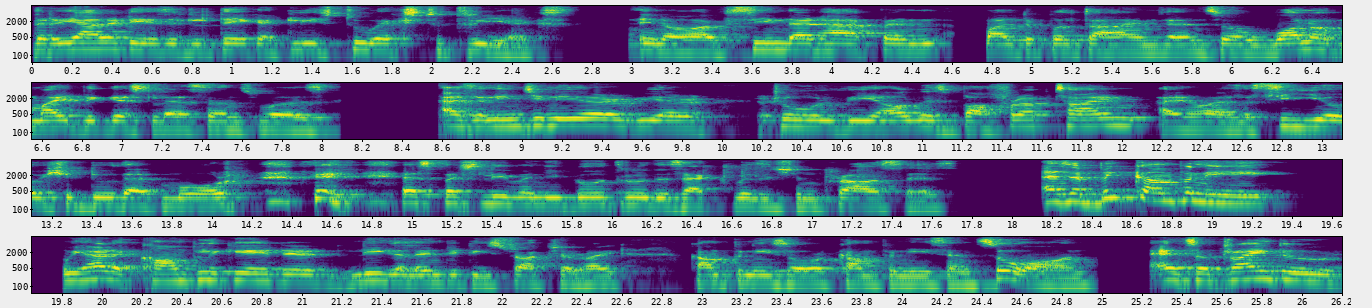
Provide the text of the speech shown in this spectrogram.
The reality is it'll take at least 2X to 3X. You know, I've seen that happen multiple times. And so one of my biggest lessons was as an engineer, we are told we always buffer up time. I know as a CEO, you should do that more, especially when you go through this acquisition process. As a big company, we had a complicated legal entity structure, right? Companies or companies and so on. And so trying to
